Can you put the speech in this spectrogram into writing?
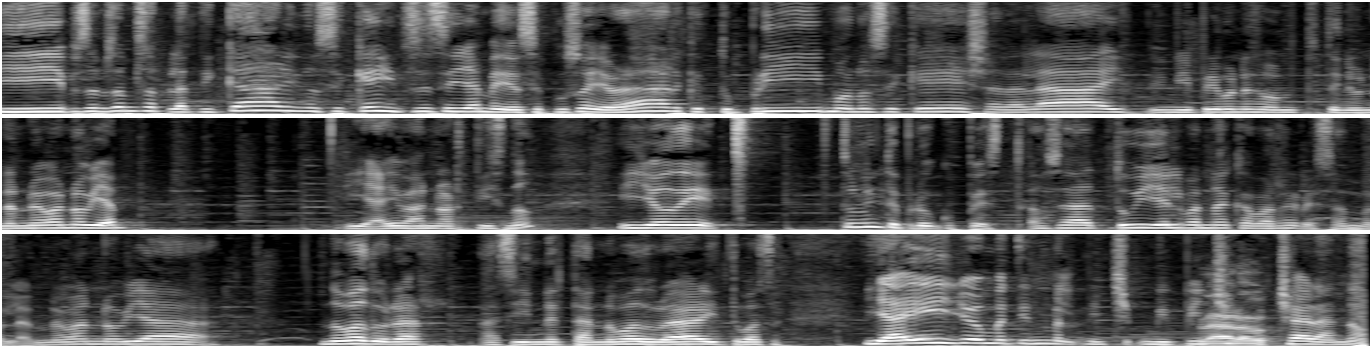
Y pues empezamos a platicar y no sé qué, y entonces ella medio se puso a llorar, que tu primo, no sé qué, shalala, y, y mi primo en ese momento tenía una nueva novia, y ahí van Ortiz, ¿no? Y yo de, tú ni te preocupes, o sea, tú y él van a acabar regresando, la nueva novia no va a durar, así neta, no va a durar y tú vas a... Y ahí yo metiendo mi, mi pinche Claro. cuchara, ¿no?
